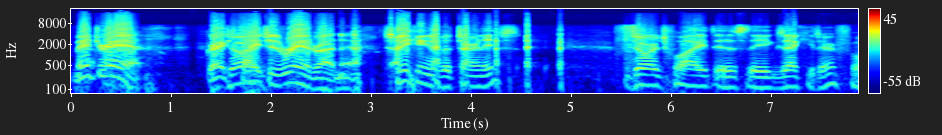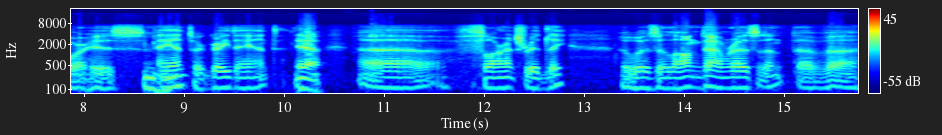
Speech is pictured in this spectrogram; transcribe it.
Red. Greg's George. face is red right now. Speaking of attorneys, George White is the executor for his Mhm. aunt or great aunt, Yeah. uh, Florence Ridley, who was a longtime resident of uh,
